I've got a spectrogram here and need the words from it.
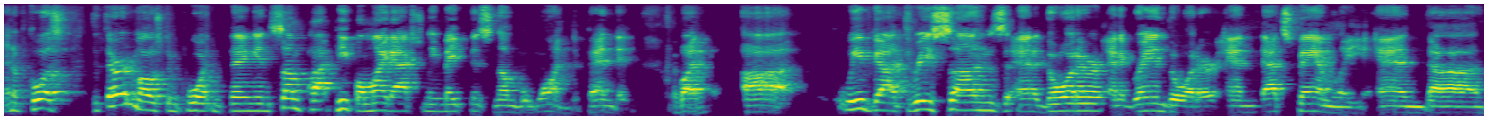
And of course, the third most important thing, and some people might actually make this number one, dependent, okay. but uh, we've got three sons and a daughter and a granddaughter, and that's family. And uh,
